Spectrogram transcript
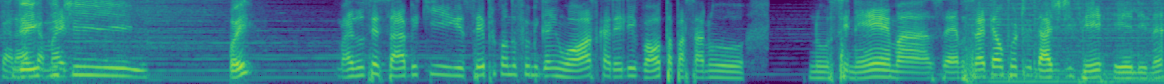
Caraca, Desde mas, que. Oi? Mas você sabe que sempre quando o filme ganha o Oscar, ele volta a passar no, nos cinemas. É, você vai ter a oportunidade de ver ele, né?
